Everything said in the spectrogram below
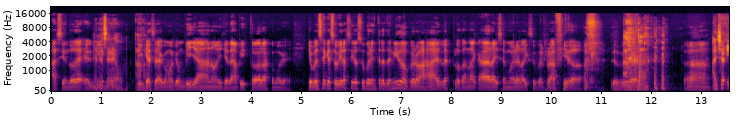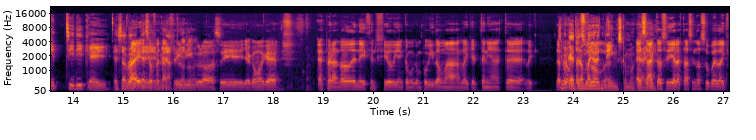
haciendo de él mismo. Y que sea como que un villano y que tenga pistolas, como que... Yo pensé que eso hubiera sido súper entretenido, pero ajá, él le explota en la cara y se muere like súper rápido. Dios mío. Ah. y TDK, esa right, eso fue tan ridículo, sí. Yo como que esperando de Nathan Fillion como que un poquito más, like él tenía este, like... Le sí, porque es de los mayores names, como que Exacto, sí, él está haciendo súper, like,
